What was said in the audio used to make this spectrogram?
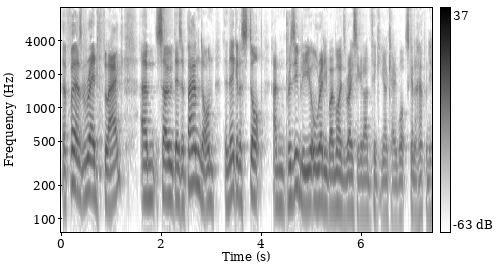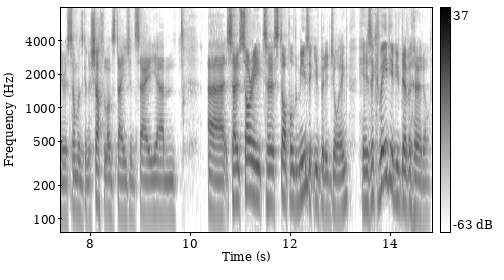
the first red flag. Um, so there's a band on, then they're going to stop, and presumably already my mind's racing, and I'm thinking, okay, what's going to happen here is someone's going to shuffle on stage and say. Um, uh, so sorry to stop all the music you've been enjoying. Here's a comedian you've never heard of.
